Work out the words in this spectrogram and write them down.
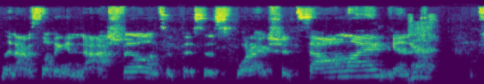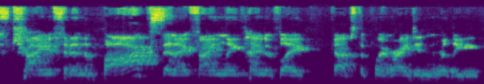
when I was living in Nashville and said this is what I should sound like mm. and trying to fit in the box. And I finally kind of like got to the point where I didn't really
